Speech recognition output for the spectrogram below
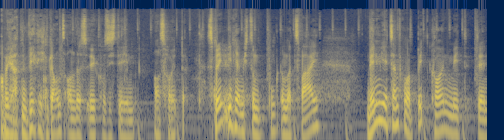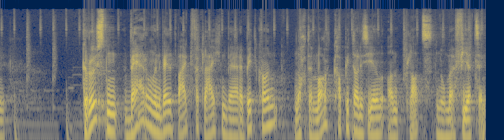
Aber wir hatten wirklich ein ganz anderes Ökosystem als heute. Das bringt mich nämlich zum Punkt Nummer zwei. Wenn wir jetzt einfach mal Bitcoin mit den größten Währungen weltweit vergleichen, wäre Bitcoin nach der Marktkapitalisierung an Platz Nummer 14.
